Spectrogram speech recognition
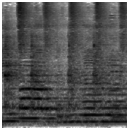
keep on running.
